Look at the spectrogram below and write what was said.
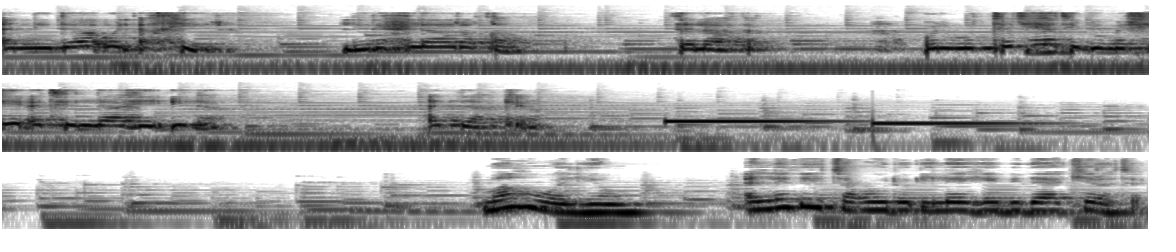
النداء الأخير لرحلة رقم ثلاثة والمتجهة بمشيئة الله إلى الذاكرة. ما هو اليوم؟ الذي تعود إليه بذاكرتك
